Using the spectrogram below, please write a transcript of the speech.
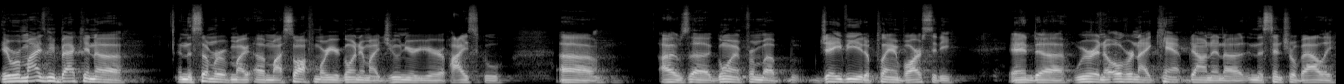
it reminds me back in, uh, in the summer of my, uh, my sophomore year, going in my junior year of high school. Uh, I was uh, going from a JV to playing varsity, and uh, we were in an overnight camp down in, in the Central Valley.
